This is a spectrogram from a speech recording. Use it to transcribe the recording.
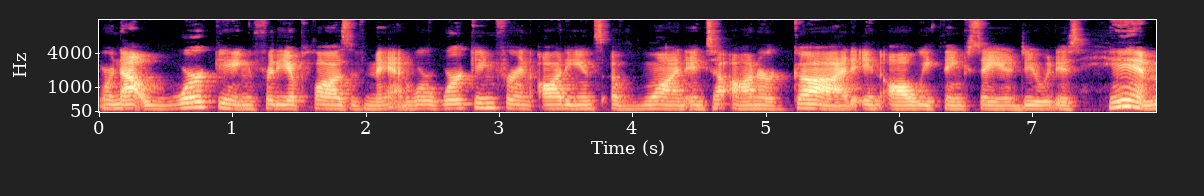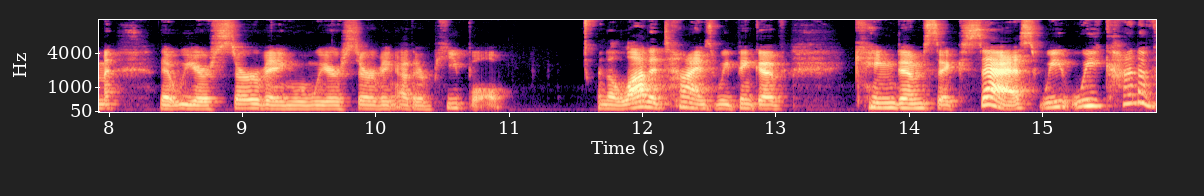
We're not working for the applause of man. We're working for an audience of one and to honor God in all we think, say, and do. It is Him that we are serving when we are serving other people. And a lot of times we think of kingdom success, we, we kind of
